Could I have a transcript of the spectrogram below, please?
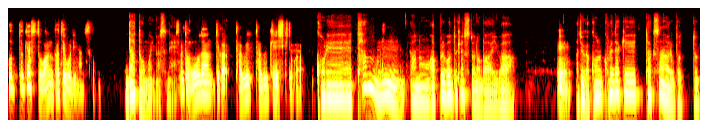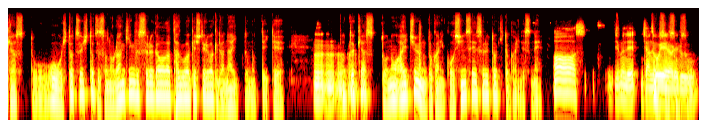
ポッドキャストワンカテゴリーなんですか？だと思いますね。それとも横断っていうか、タグ、タグ形式とか。これ、多分、あの、Apple Podcast の場合は、ええ。あというかこの、これだけたくさんあるポッドキャストを一つ一つそのランキングする側がタグ分けしてるわけではないと思っていて、ポッド。キャストの iTune とかにこう申請するときとかにですね、ああ、す自分でジャンルを入れられる。そ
